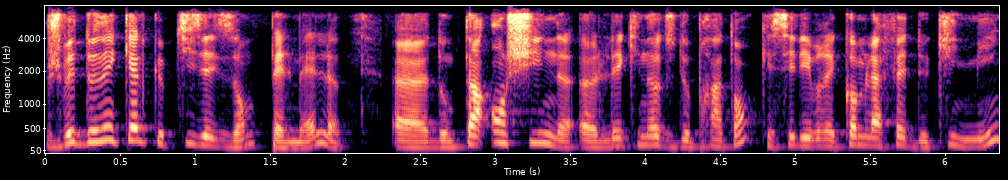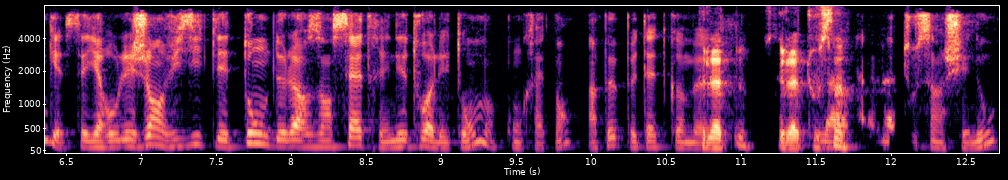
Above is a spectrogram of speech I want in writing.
Je vais te donner quelques petits exemples pêle-mêle. Euh, donc, tu as en Chine euh, l'équinoxe de printemps qui est célébré comme la fête de Qingming, c'est-à-dire où les gens visitent les tombes de leurs ancêtres et nettoient les tombes, concrètement. Un peu peut-être comme la, la, Toussaint. La, Toussaint chez nous.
